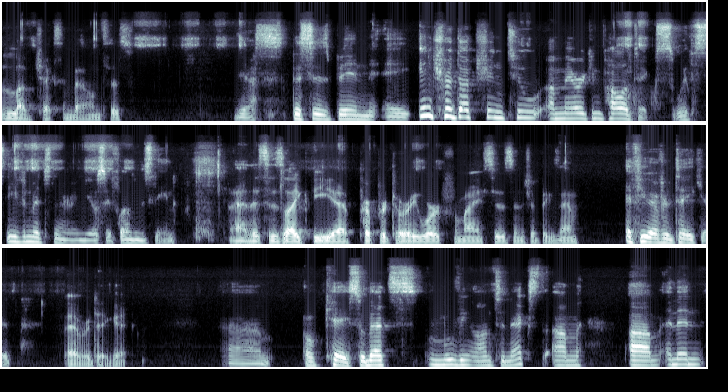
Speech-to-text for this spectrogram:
Love checks and balances. Yes, this has been a introduction to American politics with Stephen Mitzner and Joseph Levenstein. Uh, this is like the uh, preparatory work for my citizenship exam. If you ever take it. If I ever take it. Um, okay, so that's moving on to next. Um, um, and then,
